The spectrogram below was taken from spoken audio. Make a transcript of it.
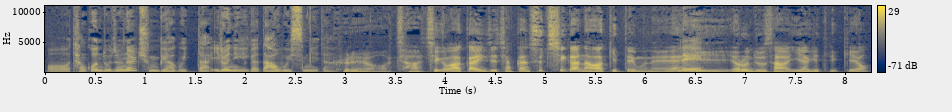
어, 당권 도전을 준비하고 있다. 이런 얘기가 나오고 있습니다. 그래요. 자, 지금 아까 이제 잠깐 수치가 나왔기 때문에 네. 이 여론조사 이야기 드릴게요.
